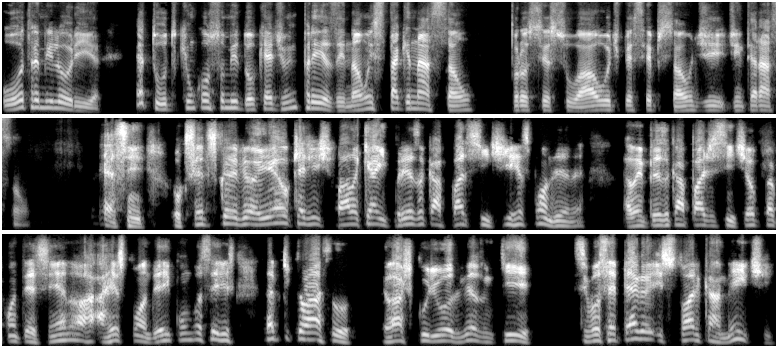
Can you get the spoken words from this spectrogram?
outra melhoria. É tudo que um consumidor quer de uma empresa e não estagnação processual ou de percepção de, de interação. É assim, o que você descreveu aí é o que a gente fala que é a empresa capaz de sentir e responder, né? É uma empresa capaz de sentir o que está acontecendo, a, responder, e como você disse. Sabe o que, que eu acho eu acho curioso mesmo que, se você pega historicamente,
